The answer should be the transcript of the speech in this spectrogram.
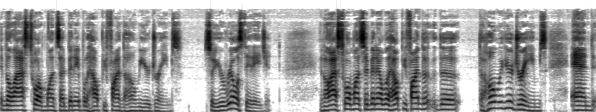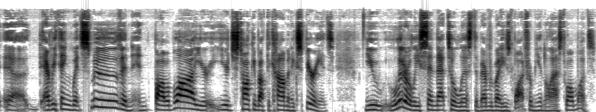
in the last 12 months I've been able to help you find the home of your dreams. So you're a real estate agent. In the last 12 months I've been able to help you find the the, the home of your dreams, and uh, everything went smooth and, and blah blah blah. You're you're just talking about the common experience. You literally send that to a list of everybody who's bought from you in the last 12 months.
